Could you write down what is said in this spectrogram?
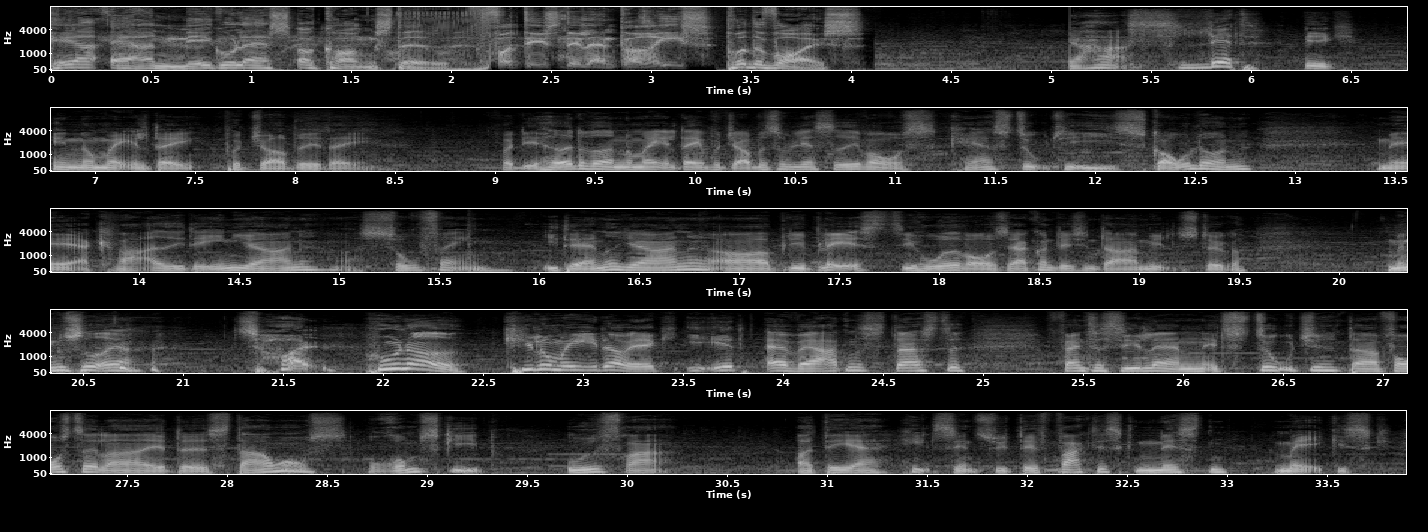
Her er Nikolas og Kongsted for Disneyland Paris på The Voice. Jeg har slet ikke en normal dag på jobbet i dag. Fordi havde det været en normal dag på jobbet, så ville jeg sidde i vores kære studie i Skovlunde med akvariet i det ene hjørne og sofaen i det andet hjørne og blive blæst i hovedet af vores aircondition, der er mildt stykker. Men nu sidder jeg 1200 kilometer væk i et af verdens største fantasilande. Et studie, der forestiller et øh, Star Wars rumskib udefra. Og det er helt sindssygt. Det er faktisk næsten magisk.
